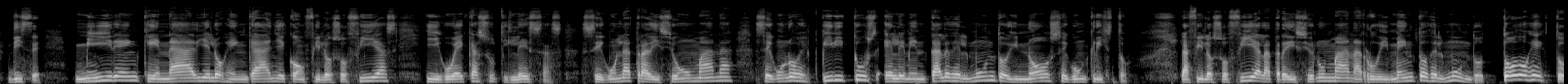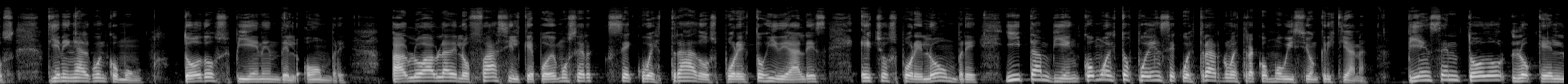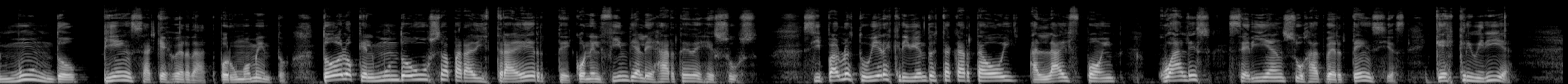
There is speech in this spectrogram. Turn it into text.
Dice, miren que nadie los engañe con filosofías y huecas sutilezas, según la tradición humana, según los espíritus elementales del mundo y no según Cristo. La filosofía, la tradición humana, rudimentos del mundo, todos estos tienen algo en común. Todos vienen del hombre. Pablo habla de lo fácil que podemos ser secuestrados por estos ideales hechos por el hombre y también cómo estos pueden secuestrar nuestra cosmovisión cristiana. Piensen todo lo que el mundo piensa que es verdad por un momento. Todo lo que el mundo usa para distraerte con el fin de alejarte de Jesús. Si Pablo estuviera escribiendo esta carta hoy a Life Point, ¿cuáles serían sus advertencias? ¿Qué escribiría?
